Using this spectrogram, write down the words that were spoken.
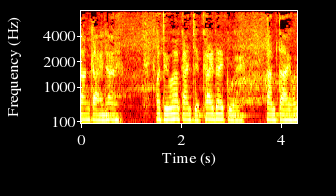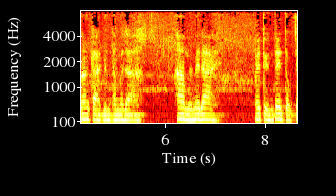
ร่างกายได้ เขาถือว่าการเจ็บไข้ได้ป่วย ความตายของร่างกายเป็นธรรมดา ห้ามมันไม่ได้ ไม่ตื่นเต้นตกใจ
